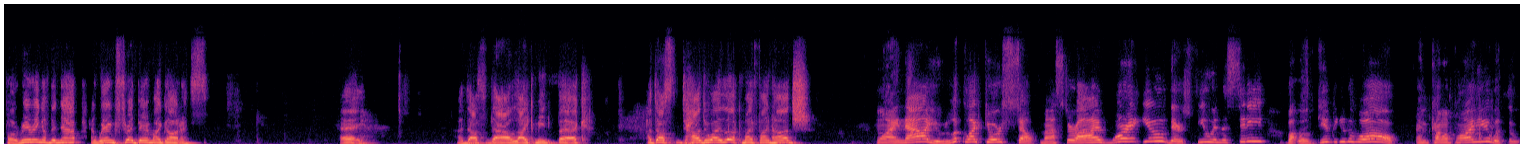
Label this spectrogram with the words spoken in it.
for rearing of the nap and wearing threadbare my garments. Hey, how dost thou like me, Firk? How uh, dost how do I look, my fine Hodge? Why now you look like yourself, master. I warrant you, there's few in the city, but will give you the wall and come upon you with the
